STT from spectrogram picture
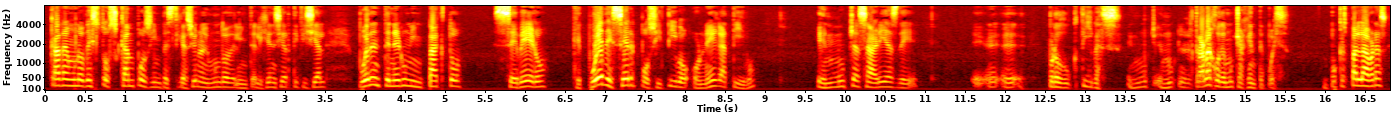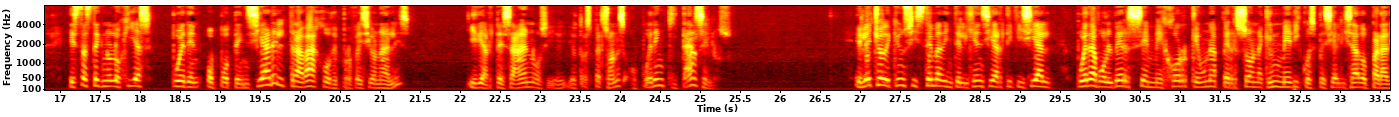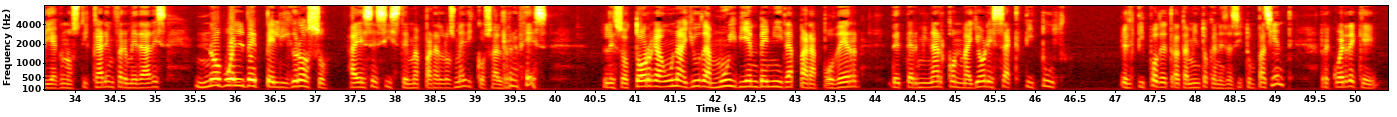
cada uno de estos campos de investigación en el mundo de la inteligencia artificial pueden tener un impacto severo que puede ser positivo o negativo en muchas áreas de eh, eh, eh, productivas, en, el trabajo de mucha gente, pues. En pocas palabras, estas tecnologías pueden o potenciar el trabajo de profesionales y de artesanos y, y otras personas, o pueden quitárselos. El hecho de que un sistema de inteligencia artificial pueda volverse mejor que una persona, que un médico especializado para diagnosticar enfermedades, no vuelve peligroso a ese sistema para los médicos, al revés, les otorga una ayuda muy bienvenida para poder determinar con mayor exactitud el tipo de tratamiento que necesita un paciente. Recuerde que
